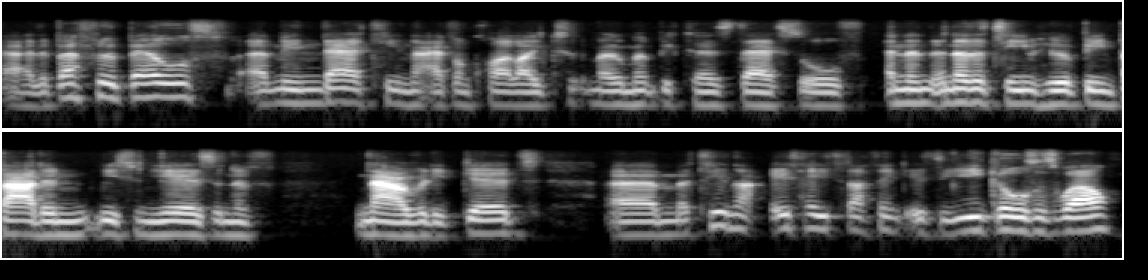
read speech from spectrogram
uh, the Buffalo Bills, I mean, they're a team that everyone quite likes at the moment because they're sort of, and then another team who have been bad in recent years and have now really good. Um, a team that is hated, I think, is the Eagles as well.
